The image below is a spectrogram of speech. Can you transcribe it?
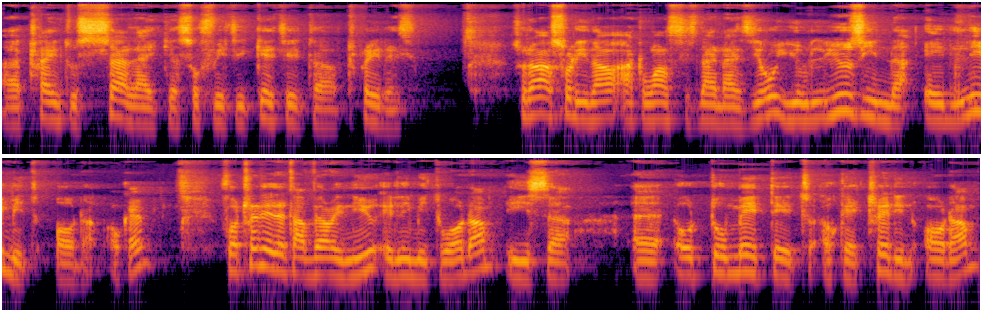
uh, trying to sell like a sophisticated uh, traders. So now, sorry, now at 16990, you're using a limit order, okay? For traders that are very new, a limit order is uh, automated, okay, trading order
